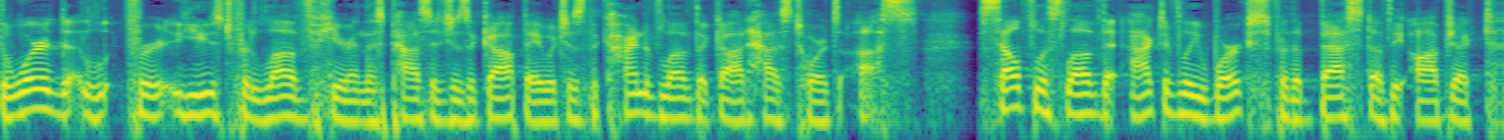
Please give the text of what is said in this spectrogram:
The word for, used for love here in this passage is agape, which is the kind of love that God has towards us. Selfless love that actively works for the best of the object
